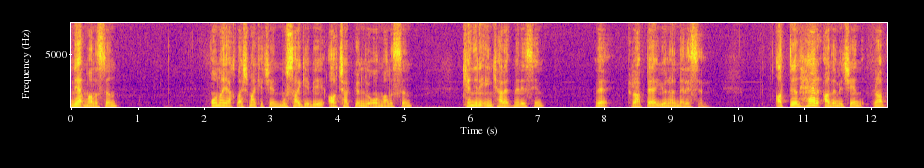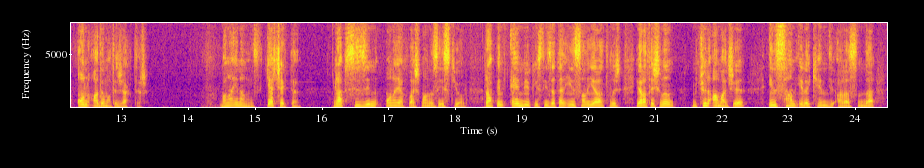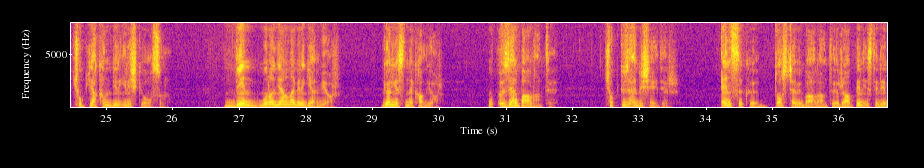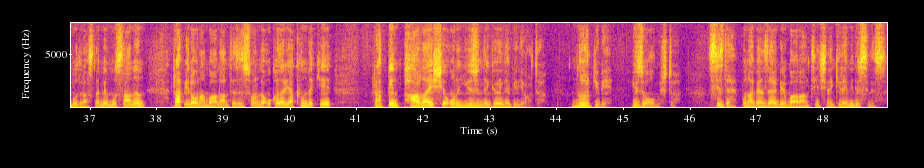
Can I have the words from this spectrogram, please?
Ne yapmalısın? Ona yaklaşmak için Musa gibi alçak gönüllü olmalısın. Kendini inkar etmelisin ve Rabbe yönelmelisin. Attığın her adım için Rab on adım atacaktır. Bana inanın gerçekten Rab sizin ona yaklaşmanızı istiyor. Rabbin en büyük isteği zaten insanı yaratılış, yaratışının bütün amacı insan ile kendi arasında çok yakın bir ilişki olsun. Din bunun yanına bile gelmiyor. Gölgesinde kalıyor. Bu özel bağlantı çok güzel bir şeydir. En sıkı, dostça bir bağlantı. Rabbin istediği budur aslında. Ve Musa'nın Rab ile olan bağlantısı sonunda o kadar yakındı ki Rabbin parlayışı onun yüzünde görülebiliyordu. Nur gibi yüzü olmuştu. Siz de buna benzer bir bağlantı içine girebilirsiniz.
